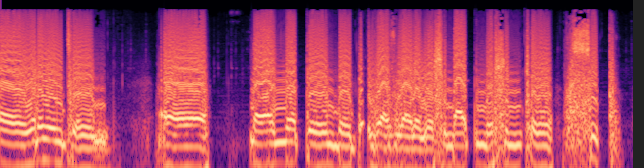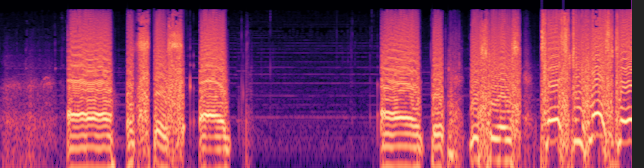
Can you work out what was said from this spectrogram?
so what are we doing? Uh, no, I'm not doing the Red mission. That mission to Souk. Uh, what's this? Uh, uh, th- this is Testy Hester!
